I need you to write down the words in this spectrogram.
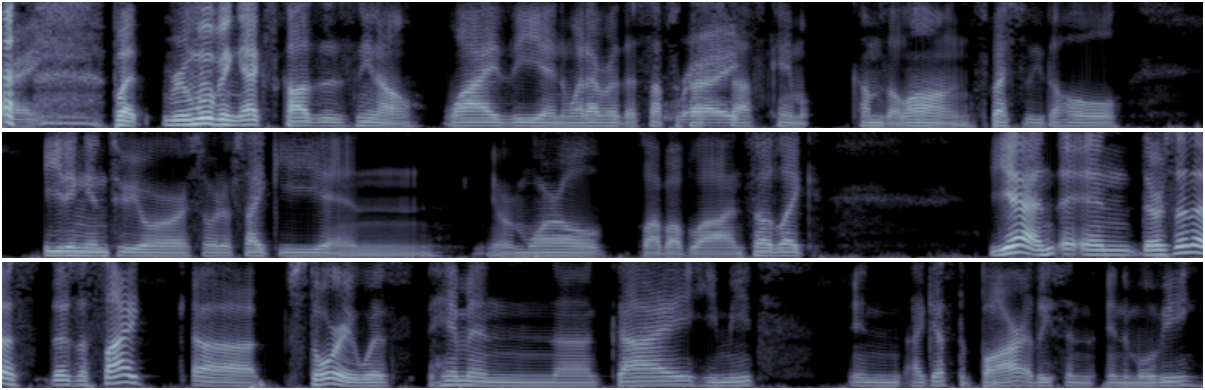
Right. But removing X causes you know Y, Z, and whatever the subsequent Right. stuff came comes along, especially the whole eating into your sort of psyche and your moral blah blah blah. And so like, yeah, and and there's a there's a side uh, story with him and a guy he meets in I guess the bar, at least in in the movie,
